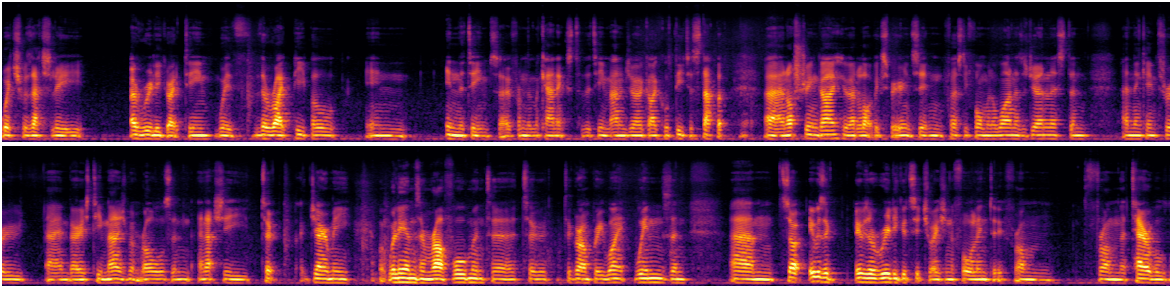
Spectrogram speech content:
which was actually a really great team with the right people in in the team. So from the mechanics to the team manager, a guy called Dieter Stappert, uh, an Austrian guy who had a lot of experience in firstly Formula One as a journalist and and then came through in various team management roles and, and actually took like, Jeremy McWilliams and Ralf Waldmann to, to, to Grand Prix wins and um, so it was a it was a really good situation to fall into from from the terrible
